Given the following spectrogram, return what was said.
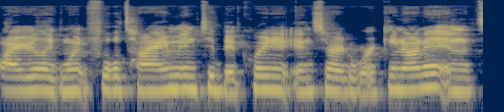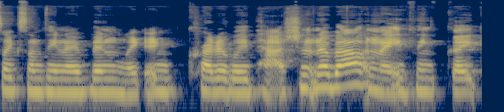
I like went full time into Bitcoin and started working on it. And it's like something I've been like incredibly passionate about. And I think like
